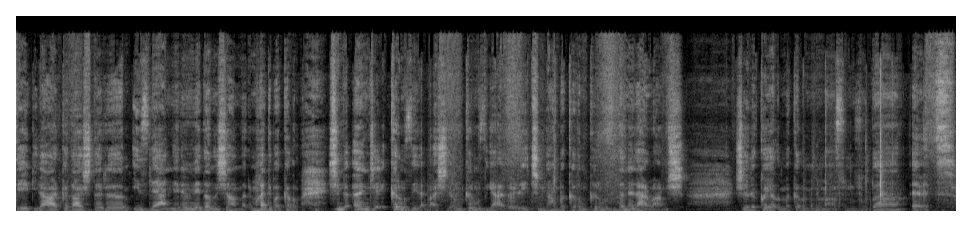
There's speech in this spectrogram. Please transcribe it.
sevgili arkadaşlarım, izleyenlerim ve danışanlarım. Hadi bakalım. Şimdi önce kırmızıyla başlayalım. Kırmızı geldi öyle içimden bakalım. Kırmızıda neler varmış. Şöyle koyalım bakalım mini mouse'umuzu da. Evet.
